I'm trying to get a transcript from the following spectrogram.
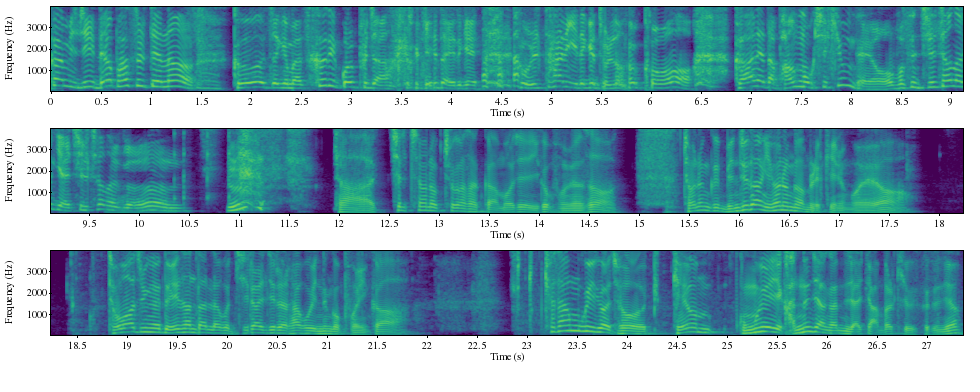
삭감이지 내가 봤을 때는 그 저기 막 스크린 골프장 거기에다 이렇게 울타리 이렇게 둘러놓고 그 안에다 방목 시키면 돼요 무슨 7천억이야 7천억은 응? 자, 7천억 추가 삭감 어제 이거 보면서 저는 그 민주당이 현응감을 느끼는 거예요. 저 와중에도 예산 달라고 지랄지랄 하고 있는 거 보니까 최상무기가 저 계엄 국무회의에 갔는지 안 갔는지 아직 안 밝히고 있거든요.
